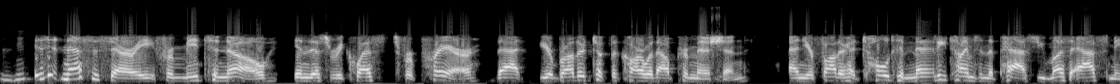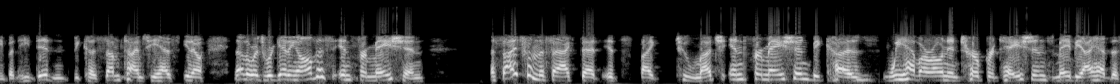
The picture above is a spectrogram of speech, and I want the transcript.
Mm-hmm. Is it necessary for me to know in this request for prayer that your brother took the car without permission and your father had told him many times in the past, you must ask me, but he didn't because sometimes he has, you know, in other words, we're getting all this information aside from the fact that it's like too much information because mm-hmm. we have our own interpretations maybe i had the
